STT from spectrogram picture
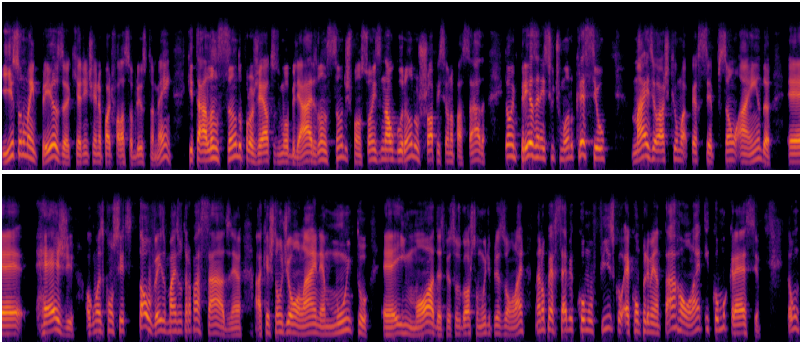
E isso numa empresa, que a gente ainda pode falar sobre isso também, que está lançando projetos imobiliários, lançando expansões, inaugurando um shopping ano passado. Então a empresa nesse último ano cresceu mas eu acho que uma percepção ainda é, rege alguns conceitos talvez mais ultrapassados. Né? A questão de online é muito é, em moda, as pessoas gostam muito de empresas online, mas não percebe como o físico é complementar ao online e como cresce. Então,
